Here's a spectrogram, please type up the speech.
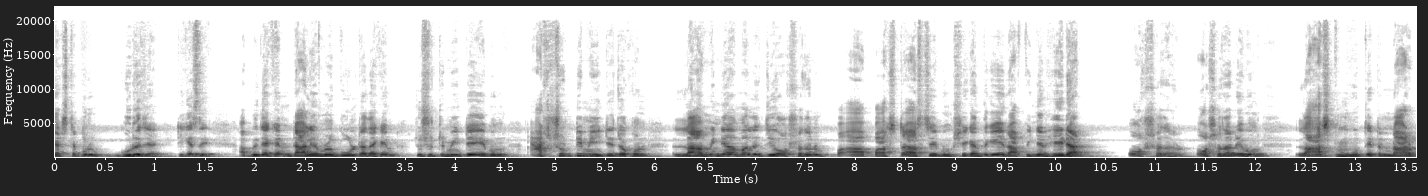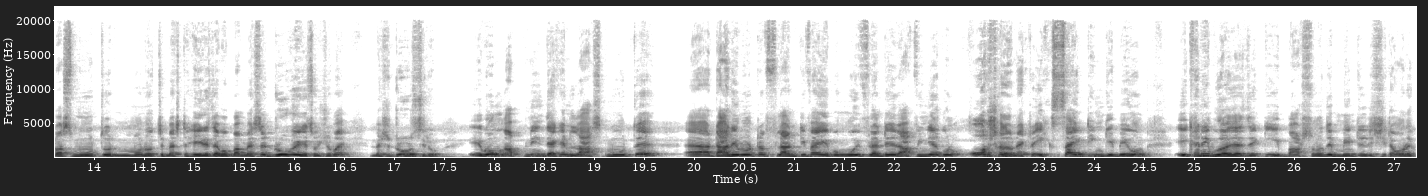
ম্যাচটা পুরো ঘুরে যায়, ঠিক আছে? আপনি দেখেন অলমোর গোলটা দেখেন চৌষট্টি মিনিটে এবং আটষট্টি মিনিটে যখন লামিনিয়া মালের যে অসাধারণ পাসটা আসছে এবং সেখান থেকে রাফিনের হেডার অসাধারণ অসাধারণ এবং লাস্ট মুহূর্তে একটা নার্ভাস মুহূর্ত মনে হচ্ছে ম্যাচটা হেরে যাব বা ম্যাচটা ড্র হয়ে গেছে ওই সময় ম্যাচটা ড্র ছিল। এবং আপনি দেখেন লাস্ট মুহূর্তে ডানি মোটা ফ্লান্টিফাই এবং ওই ফ্লান্টে রাফিনিয়া গোল অসাধারণ, একটা এক্সাইটিং গেম এবং এখানেই বোঝা যায় যে কি, বার্সেলোনার যে মেন্টালিটি সেটা অনেক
